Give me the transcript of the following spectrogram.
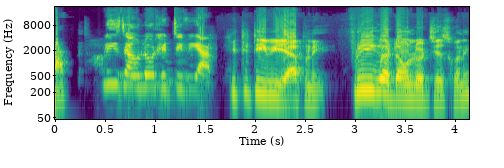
app. Please download Hit TV app. Hit TV యాప్ని ఫ్రీగా డౌన్లోడ్ చేసుకొని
